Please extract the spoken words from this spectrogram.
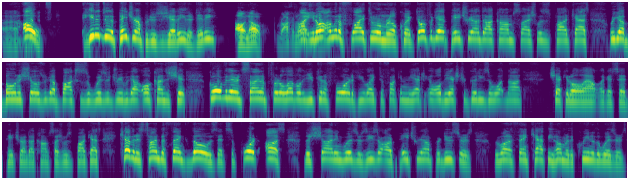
Uh, Oh, it's- he didn't do the Patreon producers yet either, did he? oh no, rock and roll. right, you know what? I'm going to fly through them real quick. Don't forget patreon.com slash wizards podcast. We got bonus shows. We got boxes of wizardry. We got all kinds of shit. Go over there and sign up for the level that you can afford. If you like the fucking the all the extra goodies and whatnot, check it all out. Like I said, patreon.com slash wizards podcast. Kevin, it's time to thank those that support us, the Shining Wizards. These are our Patreon producers. We want to thank Kathy Hummer, the queen of the wizards.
